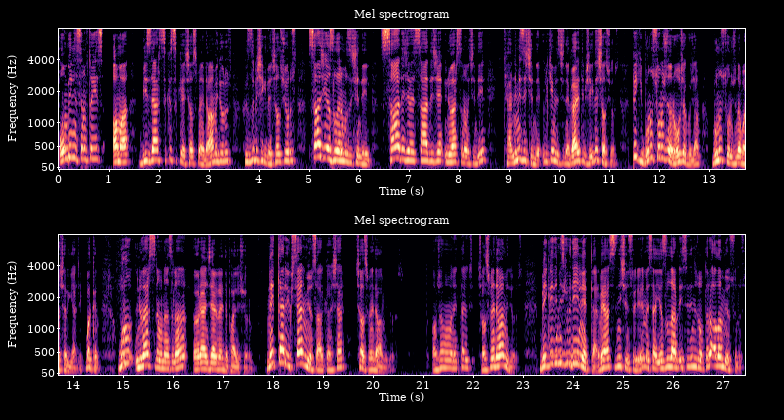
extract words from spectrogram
11. sınıftayız ama bizler sıkı sıkıya çalışmaya devam ediyoruz. Hızlı bir şekilde çalışıyoruz. Sadece yazılarımız için değil, sadece ve sadece üniversite sınavı için değil, kendimiz için de ülkemiz için de gayretli bir şekilde çalışıyoruz. Peki bunun sonucunda ne olacak hocam? Bunun sonucunda başarı gelecek. Bakın bunu üniversite sınavına hazırlanan öğrencilerle de paylaşıyorum. Netler yükselmiyorsa arkadaşlar çalışmaya devam ediyoruz. Hocam ama netler yüksek. Çalışmaya devam ediyoruz. Beklediğimiz gibi değil netler. Veya sizin için söyleyelim. Mesela yazılılarda istediğiniz notları alamıyorsunuz.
